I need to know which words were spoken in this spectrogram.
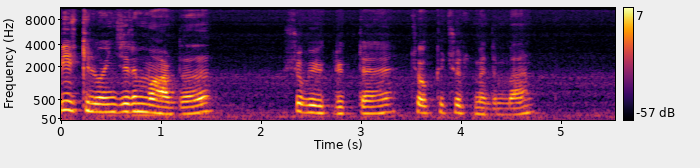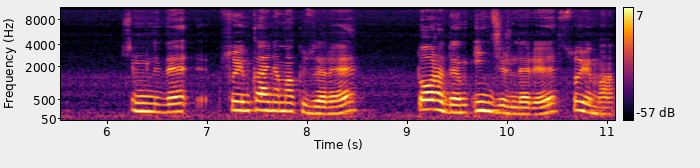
1 kilo incirim vardı. Şu büyüklükte. Çok küçültmedim ben. Şimdi de suyum kaynamak üzere. Doğradığım incirleri suyuma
